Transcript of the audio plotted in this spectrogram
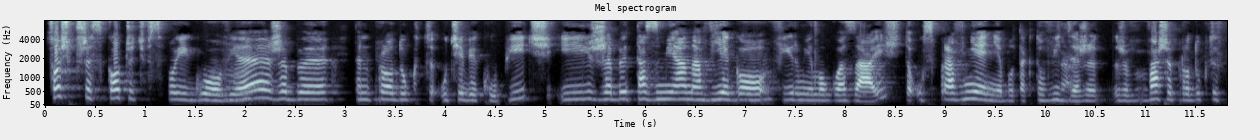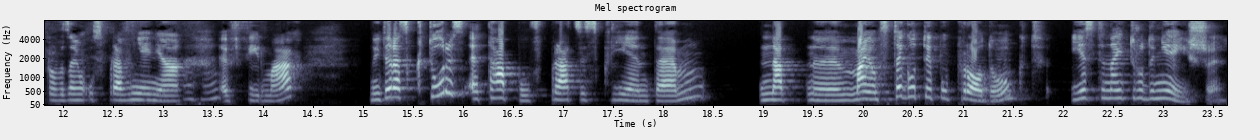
coś przeskoczyć w swojej głowie, Mhm. żeby ten produkt u ciebie kupić i żeby ta zmiana w jego Mhm. firmie mogła zajść, to usprawnienie, bo tak to widzę, Tak. że, że wasze produkty wprowadzają usprawnienia Mhm. w firmach. No i teraz, który z etapów pracy z klientem, na, y, mając tego typu produkt, jest najtrudniejszy?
